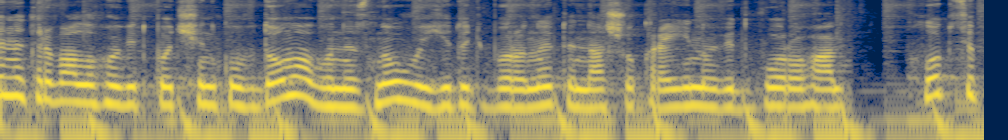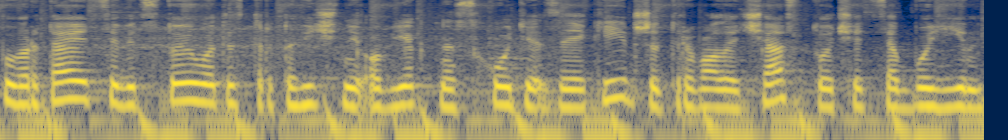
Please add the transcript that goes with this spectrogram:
Після нетривалого відпочинку вдома вони знову їдуть боронити нашу країну від ворога. Хлопці повертаються відстоювати стратегічний об'єкт на сході, за який вже тривалий час точаться бої.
